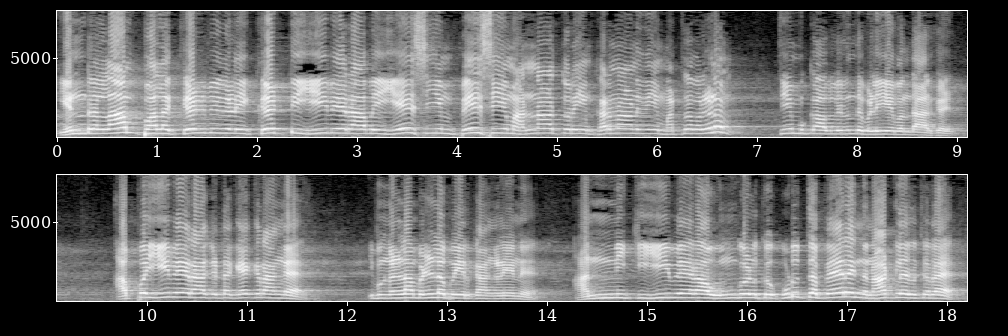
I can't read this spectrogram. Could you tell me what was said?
என்றெல்லாம் பல கேள்விகளை கேட்டு ஈவேராவை ஏசியும் பேசியும் அண்ணாதுரையும் கருணாநிதியும் மற்றவர்களும் திமுகவிலிருந்து வெளியே வந்தார்கள். அப்போ ஈவேரா கிட்ட கேட்குறாங்க இவங்கெல்லாம் வெளில போயிருக்காங்களேன்னு. அன்னைக்கு ஈவேரா உங்களுக்கு கொடுத்த பேரை இந்த நாட்டில் இருக்கிற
